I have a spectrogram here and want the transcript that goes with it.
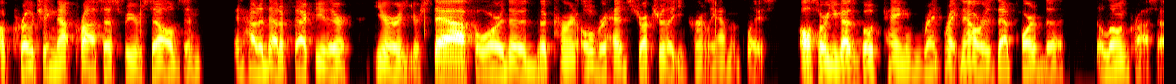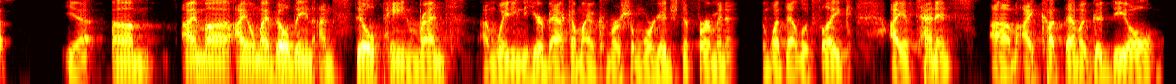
approaching that process for yourselves, and and how did that affect either your your staff or the the current overhead structure that you currently have in place? Also, are you guys both paying rent right now, or is that part of the the loan process? Yeah. Um, I'm uh, I own my building. I'm still paying rent. I'm waiting to hear back on my commercial mortgage deferment and what that looks like. I have tenants. Um, I cut them a good deal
